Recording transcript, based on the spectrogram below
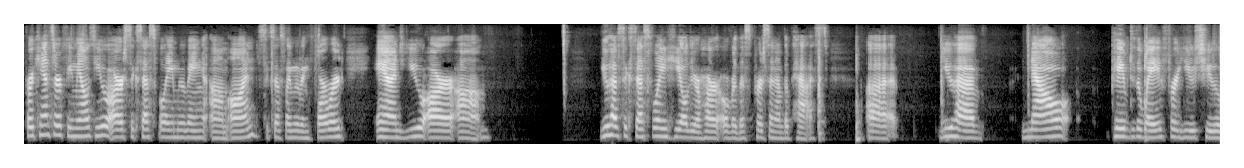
For Cancer females, you are successfully moving um, on, successfully moving forward, and you are um, you have successfully healed your heart over this person of the past. Uh, you have now paved the way for you to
